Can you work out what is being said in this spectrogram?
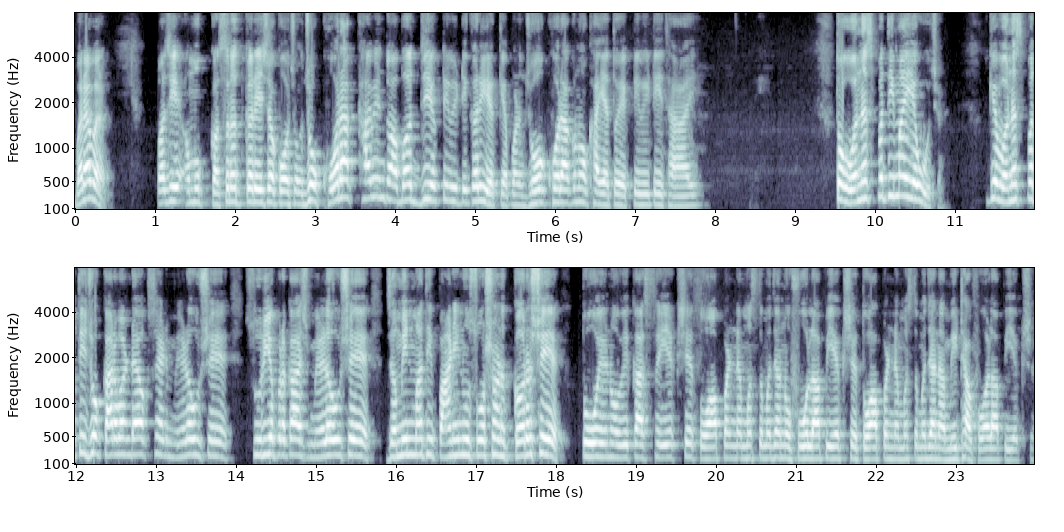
બરાબર? પછી અમુક કસરત કરી શકો છો. જો ખોરાક ખાવીને તો આ બધી એક્ટિવિટી કરી શકીએ, પણ જો ખોરાક ન ખાઈએ તો એક્ટિવિટી થાય. તો વનસ્પતિમાં એવું છે કે વનસ્પતિ જો કાર્બન ડાયોક્સાઇડ મેળવશે, સૂર્યપ્રકાશ મેળવશે, જમીનમાંથી પાણીનું શોષણ કરશે, તો એનો વિકાસ થઈ શકશે, તો આપણને મસ્ત મજાનું ફૂલ આપી શકશે, તો આપણને મસ્ત મજાના મીઠા ફળ આપી શકશે.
